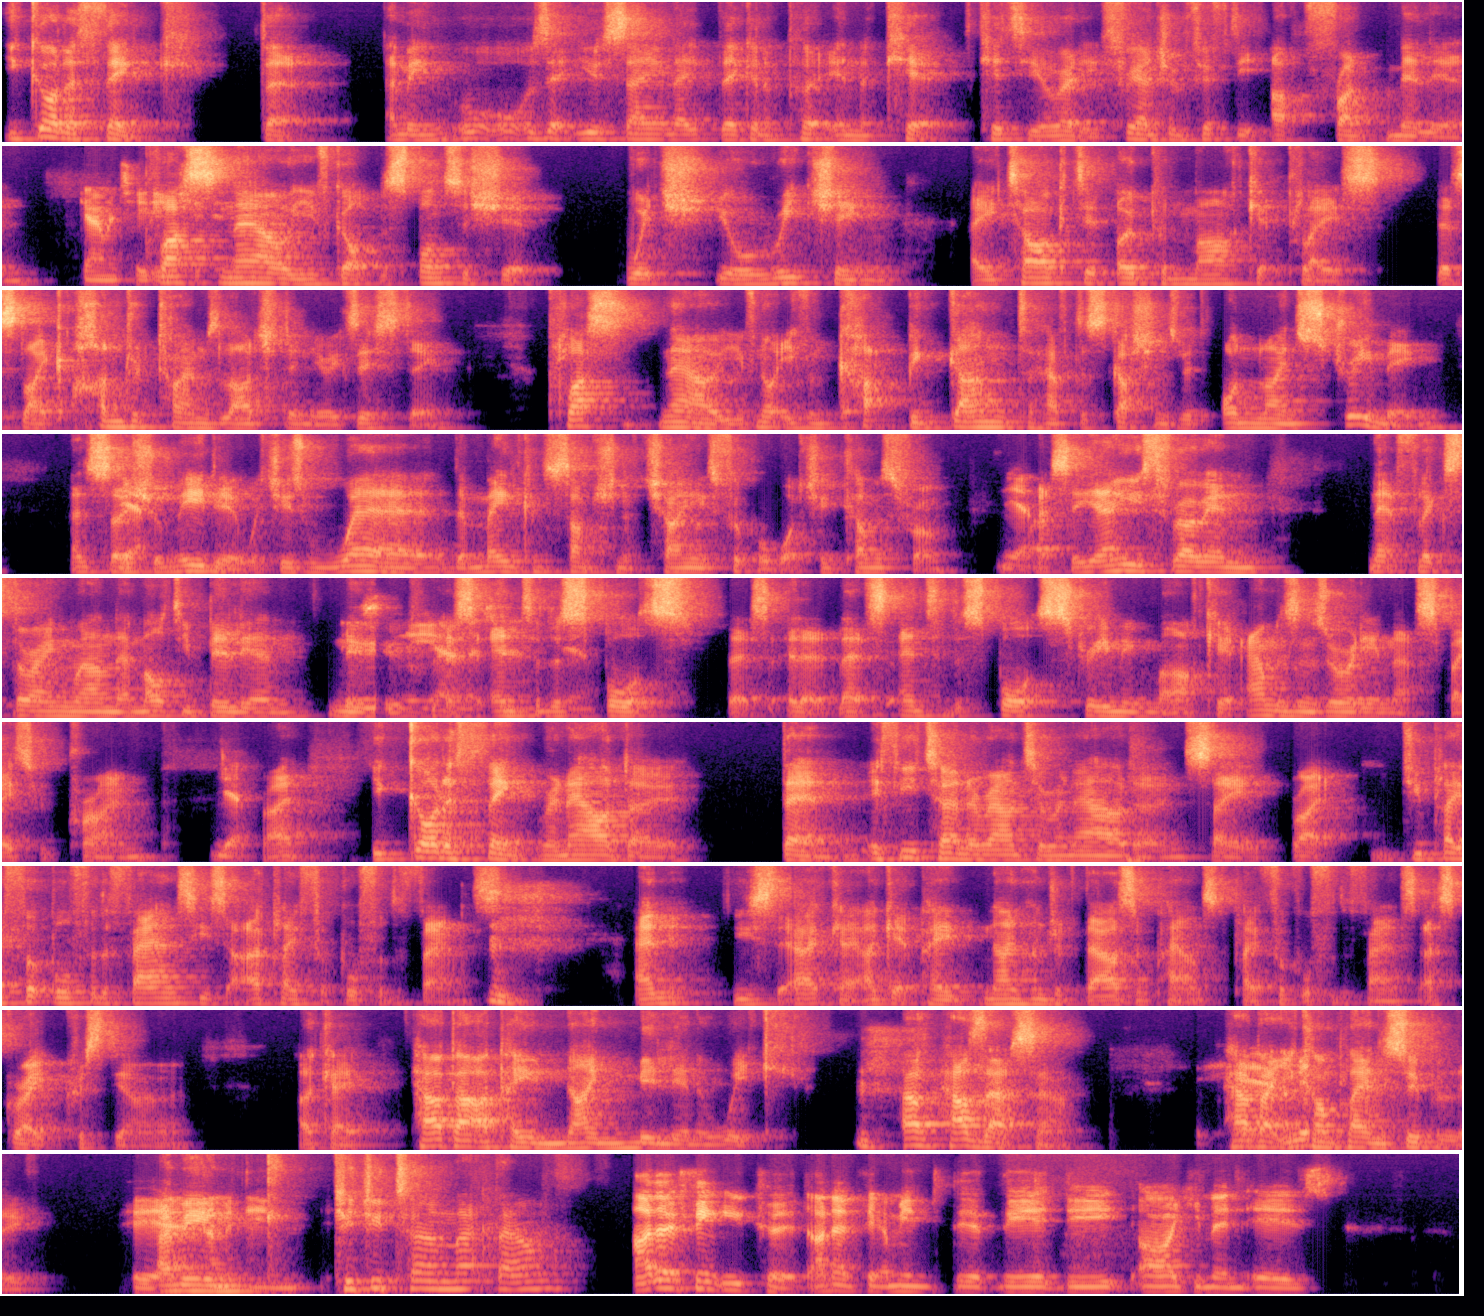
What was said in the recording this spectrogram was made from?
you got to think that. I mean, what was it you saying they, they're going to put in the kit kitty already? 350 upfront million. Guaranteed. Plus now you've got the sponsorship, which you're reaching a targeted open marketplace that's like 100 times larger than your existing. Plus now you've not even cut, begun to have discussions with online streaming and social yeah. media, which is where the main consumption of Chinese football watching comes from. Yeah. Right? So yeah, you throw in Netflix throwing around their multi-billion new let's enter the yeah. sports let's let's enter the sports streaming market. Amazon's already in that space with Prime. Yeah. Right. You got to think Ronaldo. Then, if you turn around to Ronaldo and say, "Right, do you play football for the fans?" He said, "I play football for the fans." and you say, "Okay, I get paid nine hundred thousand pounds to play football for the fans. That's great, Cristiano." Okay, how about I pay you nine million a week? How, how's that sound? How yeah, about you I mean, can't play in the Super League? Yeah, I, mean, I mean, could you turn that down? I don't think you could. I don't think. I mean, the the the argument is,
